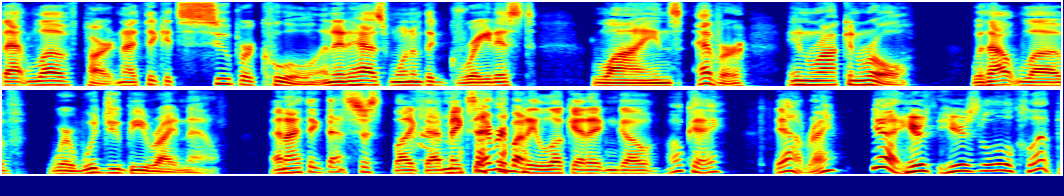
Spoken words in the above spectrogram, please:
that love part. And I think it's super cool. And it has one of the greatest lines ever in rock and roll. Without love, where would you be right now? And I think that's just like that makes everybody look at it and go, okay, yeah, right? yeah. Here's here's a little clip.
